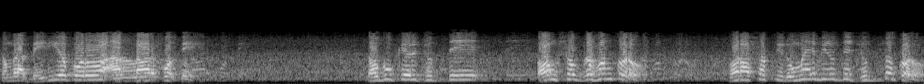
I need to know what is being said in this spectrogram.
তোমরা বেরিয়ে পড়ো আল্লাহর পথে, তবুকের যুদ্ধে অংশগ্রহণ করো, পরাশক্তি রুমের বিরুদ্ধে যুদ্ধ করো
